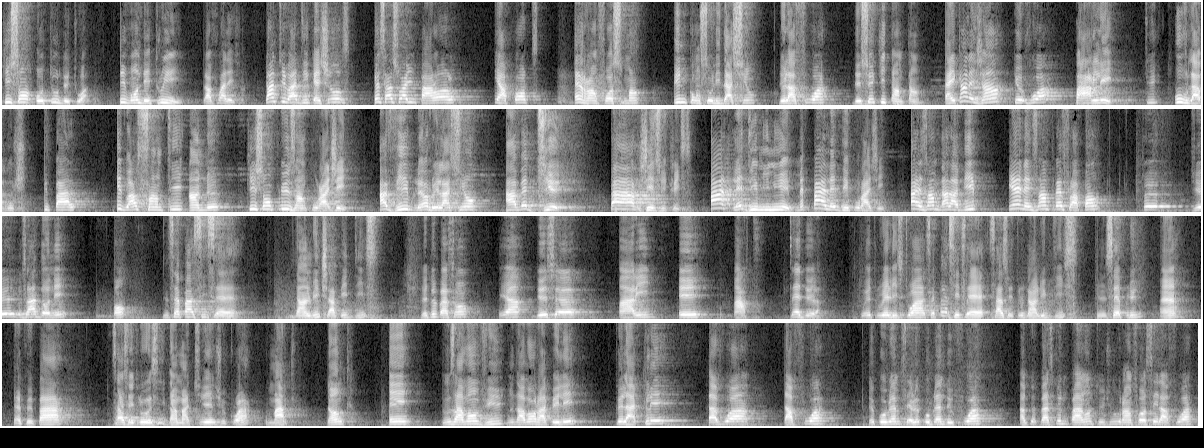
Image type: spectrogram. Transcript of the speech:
qui sont autour de toi, qui vont détruire la foi des gens. Quand tu vas dire quelque chose, que ça soit une parole qui apporte un renforcement, une consolidation de la foi de ceux qui t'entendent. Et quand les gens te voient parler, tu ouvres la bouche, tu parles, ils doivent sentir en eux qu'ils sont plus encouragés à vivre leur relation avec Dieu par Jésus-Christ. Pas les diminuer, mais pas les décourager. Par exemple, dans la Bible, il y a un exemple très frappant que Dieu nous a donné. Bon, je ne sais pas si c'est dans Luc chapitre 10. De toute façon, il y a deux sœurs, Marie et Marthe. Ces deux-là. Vous pouvez trouver l'histoire, je ne sais pas si ça se trouve dans Luc 10, je ne sais plus, hein, quelque part. Ça se trouve aussi dans Matthieu, je crois, ou Marc. Donc, et nous avons vu, nous avons rappelé que la clé d'avoir la foi, le problème c'est le problème de foi, parce que nous parlons toujours renforcer la foi,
